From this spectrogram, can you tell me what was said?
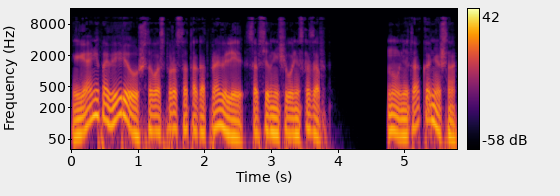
Я не поверю, что вас просто так отправили, совсем ничего не сказав. Ну, не так, конечно.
